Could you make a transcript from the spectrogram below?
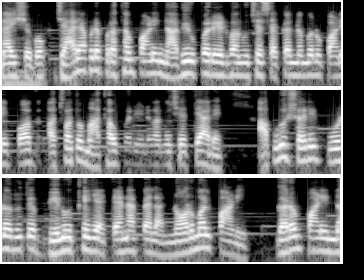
નાહી શકો. જ્યારે આપણે પ્રથમ પાણી નાભી ઉપર રેડવાનું છે સેકન્ડ નંબરનું પાણી પગ અથવા તો માથા ઉપર રેડવાનું છે, ત્યારે આપણું શરીર પૂર્ણ રીતે ભીનું થઈ જાય. તેના પહેલા નોર્મલ પાણી, ગરમ પાણી ન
